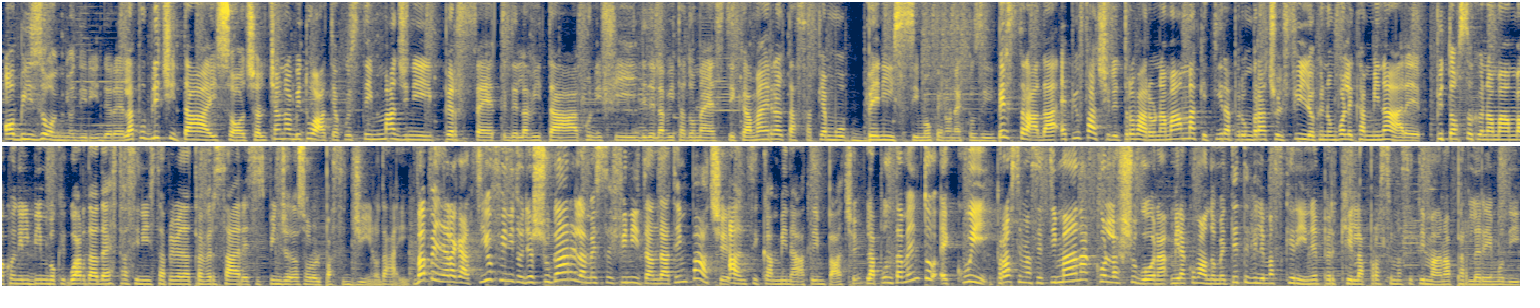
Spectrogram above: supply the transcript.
ho bisogno di ridere. La pubblicità e i social ci hanno abituati a queste immagini perfette della vita con i figli, della vita domestica, ma in realtà sappiamo benissimo che non è così. Per strada è più facile trovare una mamma che tira per un braccio il figlio che non vuole camminare, piuttosto che una mamma con il bimbo che guarda a destra e a sinistra prima di attraversare e si spinge da solo il passeggino, dai. Va bene ragazzi, io ho finito di asciugare, la messa è finita, andate in pace, anzi camminate in pace. L'appuntamento è qui, prossima settimana con l'asciugona. Mi raccomando, mettetevi le mascherine perché la prossima settimana parleremo parleremo di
